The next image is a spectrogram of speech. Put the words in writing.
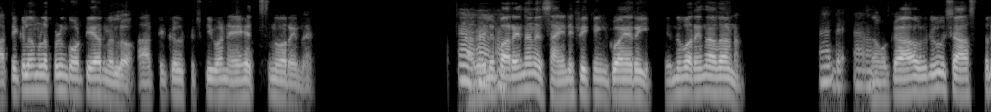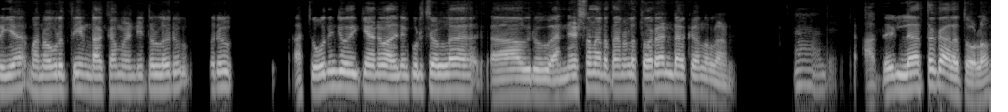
ആർട്ടിക്കിൾ നമ്മൾ എപ്പോഴും കോട്ട് ചെയ്യാറുണ്ടല്ലോ. Article fifty one A H എന്ന് പറയുന്നത്. അതിൽ പറയുന്നതാണ് സയന്റിഫിക് ഇൻക്വയറി എന്ന് പറയുന്നത് അതാണ്. അതെ നമുക്ക് ആ ഒരു ശാസ്ത്രീയ മനോവൃത്തി ഉണ്ടാക്കാൻ വേണ്ടിയിട്ടുള്ള ഒരു ഒരു ചോദ്യം ചോദിക്കാനും അതിനെക്കുറിച്ചുള്ള ആ ഒരു അന്വേഷണം നടത്താനുള്ള ത്വര ഉണ്ടാക്കുക എന്നുള്ളതാണ്. അതെ. അതില്ലാത്ത കാലത്തോളം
